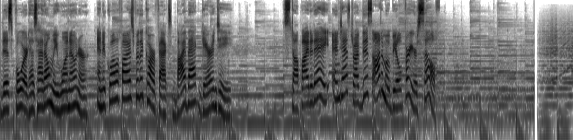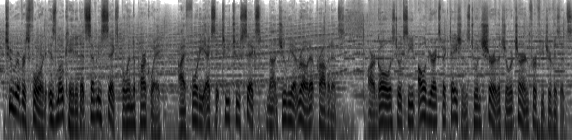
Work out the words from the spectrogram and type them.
This Ford has had only one owner, and it qualifies for the Carfax buyback guarantee. Stop by today and test drive this automobile for yourself. Two Rivers Ford is located at 76 Belinda Parkway, I 40 exit 226 Mount Juliet Road at Providence. Our goal is to exceed all of your expectations to ensure that you'll return for future visits.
